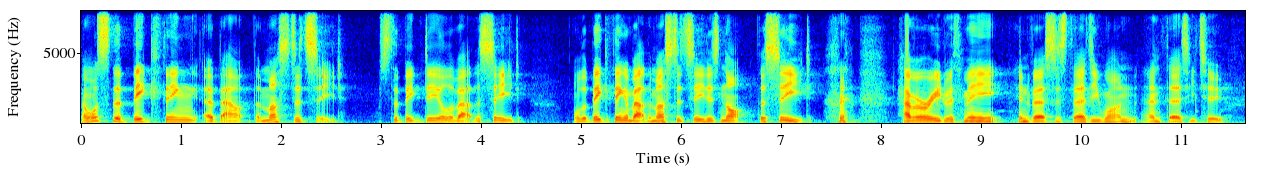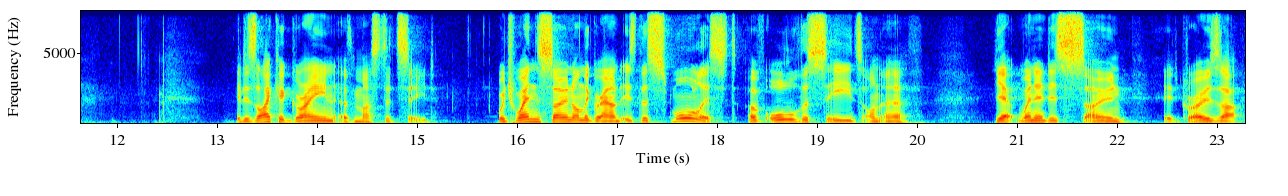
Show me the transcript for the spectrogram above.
And what's the big thing about the mustard seed? What's the big deal about the seed? Well, the big thing about the mustard seed is not the seed. Have a read with me in verses 31 and 32. It is like a grain of mustard seed, which when sown on the ground is the smallest of all the seeds on earth. Yet when it is sown, it grows up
